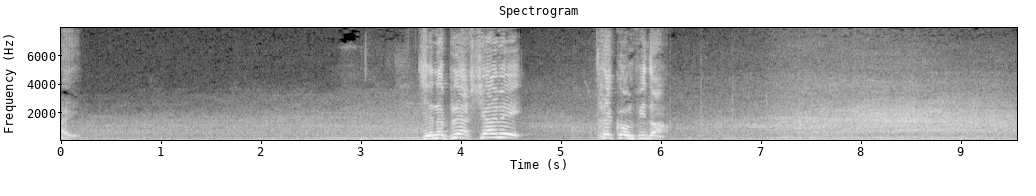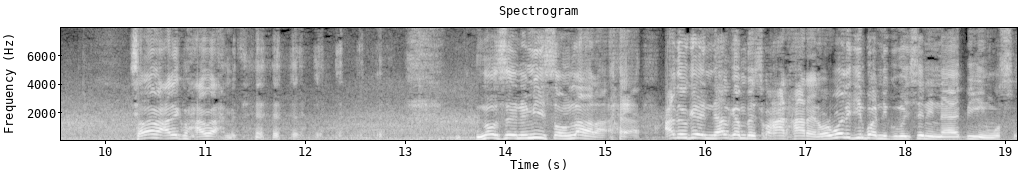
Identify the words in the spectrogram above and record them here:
hay Je ne pleure jamais. Très confident. Salam alaikum Hawa Ahmed. Nos ennemis sont là là. cadowgeenni halkan bay isku xaarxaareen war weligiin baan ni gumaysanaynaa aabbihiin wase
